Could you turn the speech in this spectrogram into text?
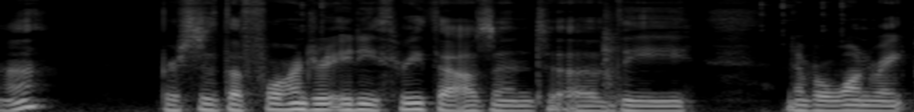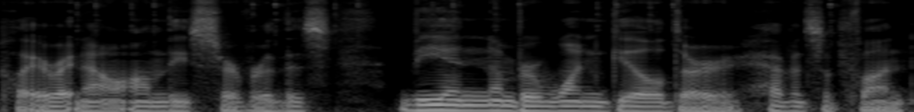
huh? Versus the four hundred eighty-three thousand of the number one ranked player right now on the server. This VN number one guild are having some fun.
